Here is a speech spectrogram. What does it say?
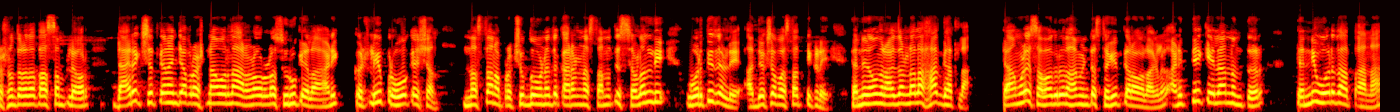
प्रश्नोत्तराचा तास संपल्यावर डायरेक्ट शेतकऱ्यांच्या प्रश्नावरनं आरडाओरडा सुरू केला आणि कटली प्रोव्होकेशन नसताना प्रक्षुब्ध होण्याचं कारण नसताना ते सडनली वरती चढले. अध्यक्ष बसतात तिकडे. त्यांनी जाऊन राजदंडाला हात घातला. त्यामुळे सभागृह दहा मिनिटं स्थगित करावं लागलं आणि ते केल्यानंतर त्यांनी वर जाताना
